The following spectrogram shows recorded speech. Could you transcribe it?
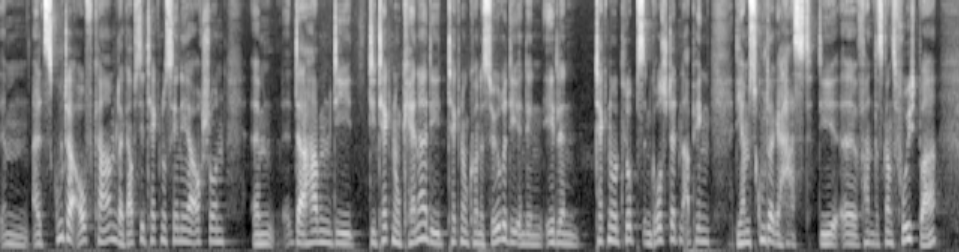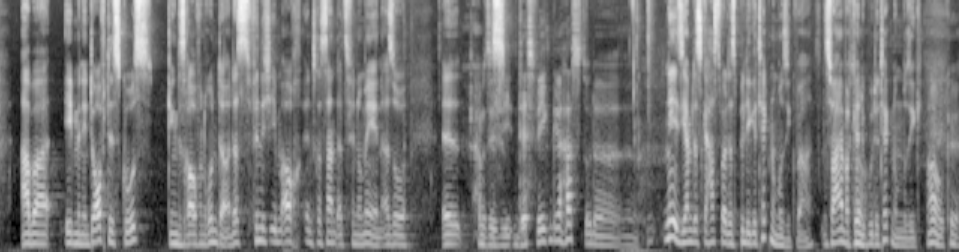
ähm, als Scooter aufkam, da gab es die Techno-Szene ja auch schon, ähm, da haben die, die Techno-Kenner, die Techno-Konnoisseure, die in den edlen Techno-Clubs in Großstädten abhingen, die haben Scooter gehasst. Die äh, fanden das ganz furchtbar. Aber eben in den Dorfdiskos ging das rauf und runter. Und das finde ich eben auch interessant als Phänomen. Also Äh, haben sie sie deswegen gehasst oder? Nee, sie haben das gehasst, weil das billige Techno-Musik war. Es war einfach so. keine gute Techno-Musik. Ah, okay.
